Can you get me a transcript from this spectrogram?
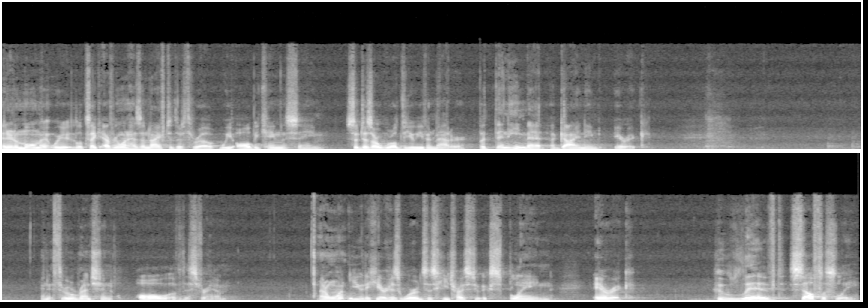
And in a moment where it looks like everyone has a knife to their throat, we all became the same. So, does our worldview even matter? But then he met a guy named Eric. And it threw a wrench in all of this for him. And I want you to hear his words as he tries to explain Eric, who lived selflessly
